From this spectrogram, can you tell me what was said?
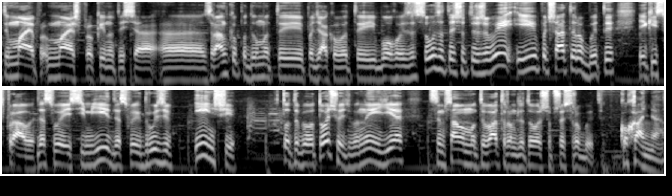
Ти має, маєш прокинутися е, зранку, подумати, подякувати і Богу і ЗСУ за те, що ти живий, і почати робити якісь справи для своєї сім'ї, для своїх друзів. Інші, хто тебе оточують, вони є цим самим мотиватором для того, щоб щось робити. Кохання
